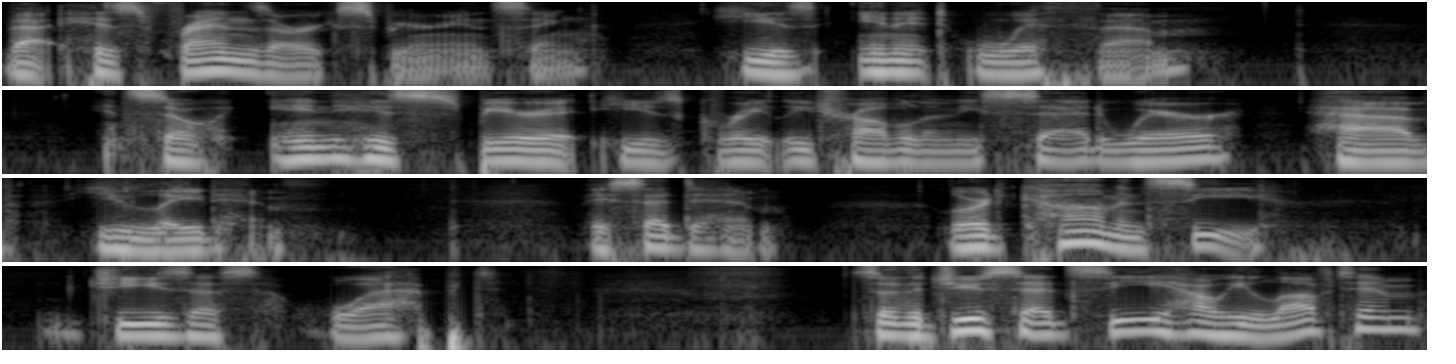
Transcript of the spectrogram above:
that his friends are experiencing. He is in it with them. And so, in his spirit, he is greatly troubled. And he said, Where have you laid him? They said to him, Lord, come and see. Jesus wept. So the Jews said, See how he loved him?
